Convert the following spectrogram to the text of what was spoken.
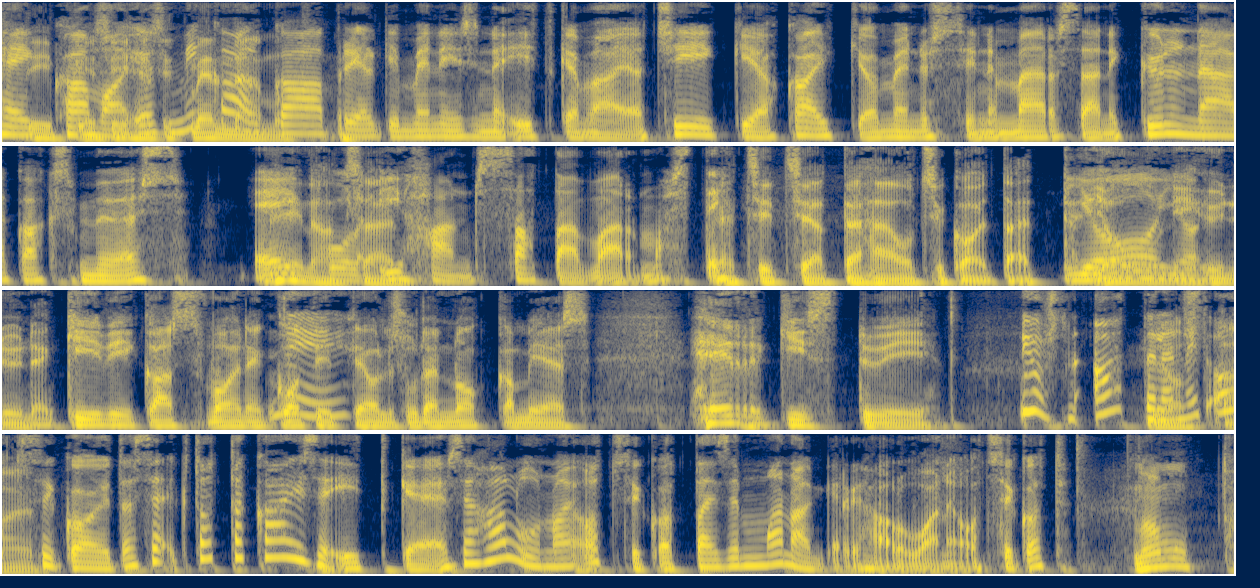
hei, kama, jos Mikael mennään. mutta- Gabrielkin meni sinne itkemään ja Cheekki ja kaikki on mennyt sinne märsään, niin kyllä nämä kaksi myös. Ei Meinaat kuule sä, et- ihan sata varmasti. Että sit sieltä tehdään otsikoita, että Joo, Jouni joo. Hynynen, kivikasvoinen Niin. kotiteollisuuden nokkamies, herkistyi. Just ajattelen niitä otsikoita. Se, totta kai se itkee. Se haluaa noin otsikot tai se manageri haluaa ne otsikot. No mutta,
